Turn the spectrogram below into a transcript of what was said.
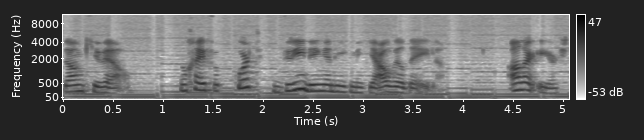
Dank je wel. Nog even kort drie dingen die ik met jou wil delen. Allereerst,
